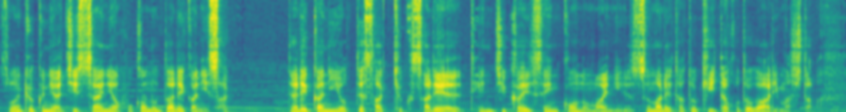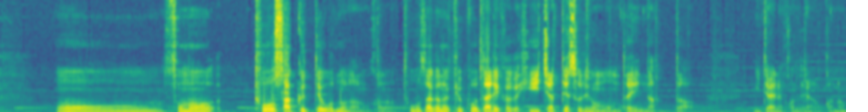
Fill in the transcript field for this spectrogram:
その曲には実際には他の誰かに作誰かによって作曲され展示会選考の前に盗まれたと聞いたことがありました。おー。その盗作ってことなのかな？盗作の曲を誰かが弾いちゃってそれが問題になった。みたいな感じなのかな？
